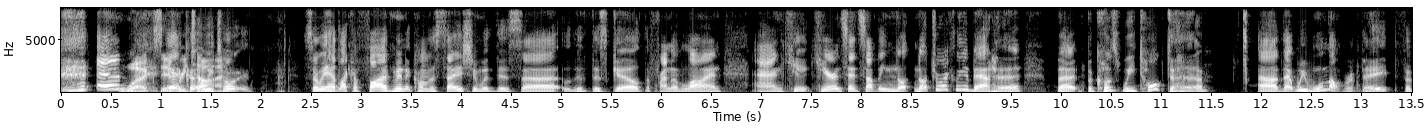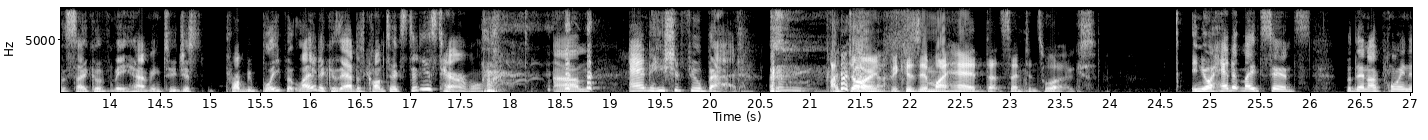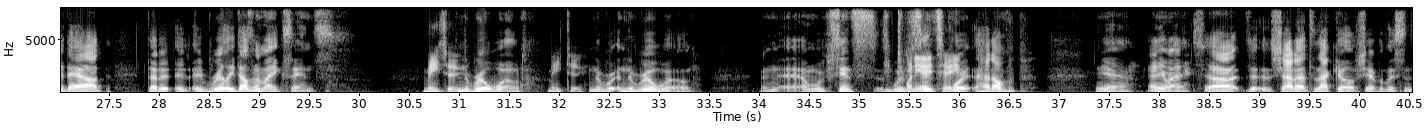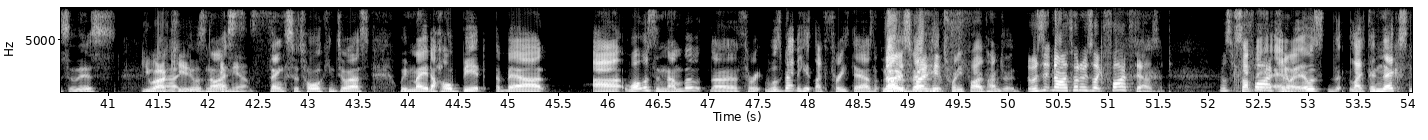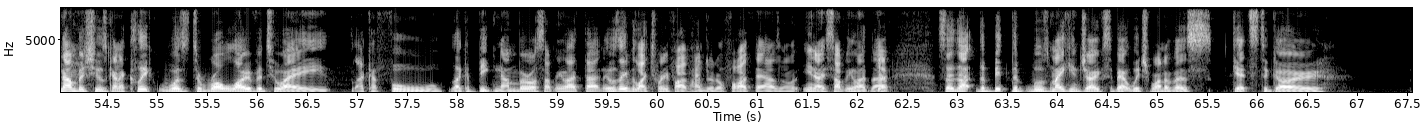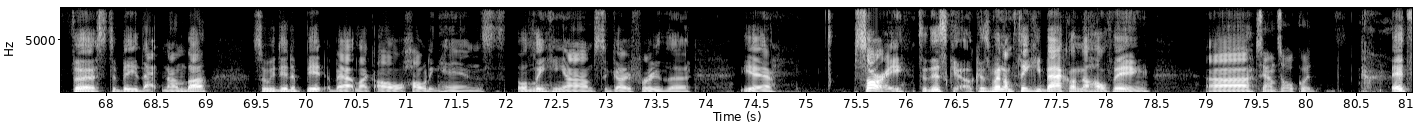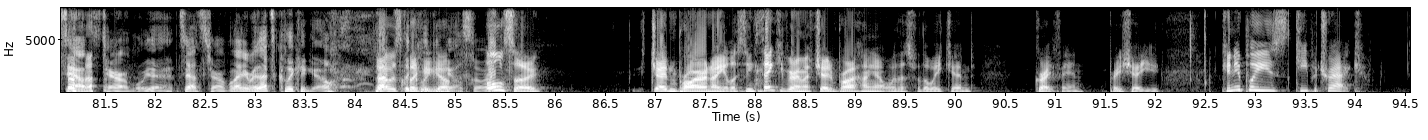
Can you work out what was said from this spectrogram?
and Works every co- time. We talk- so we had like a five minute conversation with this uh, with this girl at the front of the line, and Ki- Kieran said something not not directly about her, but because we talked to her. Uh, that we will not repeat for the sake of me having to just probably bleep it later because out of context it is terrible. um, and he should feel bad. I don't because in my head that sentence works. In your head it made sense, but then I pointed out that it, it, it really doesn't make sense Me too. in the real world. Me too. in the in the real world, and and we've since we've since 2018. point, had other. Yeah. Anyway, uh, shout out to that girl if she ever listens to this. You are Uh, cute. It was nice. Thanks for talking to us. We made a whole bit about. Uh, what was the number? Uh, three. Was about to hit like three thousand. No, No, it was about about to hit twenty five hundred. Was it? No, I thought it was like five thousand. It was Something. 5,000. Anyway, it was like the next number she was going to click was to roll over to a like a full like a big number or something like that. It was either like twenty five hundred or five thousand or you know something like that. Yep. So that the bit that was making jokes about which one of us gets to go first to be that number. So we did a bit about like oh holding hands or linking arms to go through the yeah. Sorry to this girl because when I'm thinking back on the whole thing, uh, Sounds awkward. it sounds terrible. Yeah, it sounds terrible. Anyway, that's Clicker Girl. that was Clicker Clicker Girl. Girl story. Also, Jaden Pryor, I know you're listening. Thank you very much. Jaden Pryor hung out with us for the weekend. Great fan. Appreciate you. Can you please keep a track?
